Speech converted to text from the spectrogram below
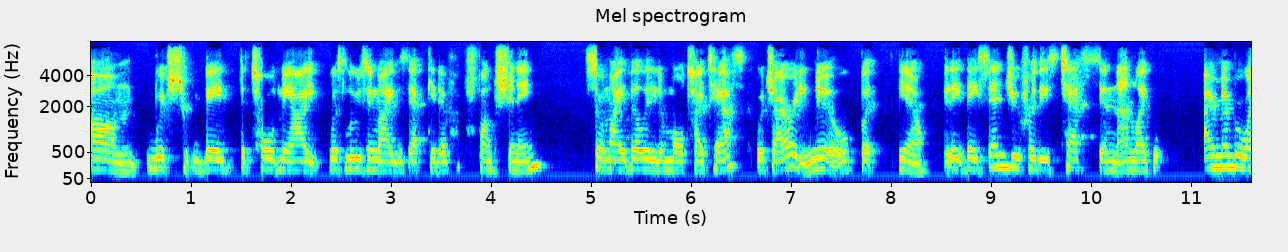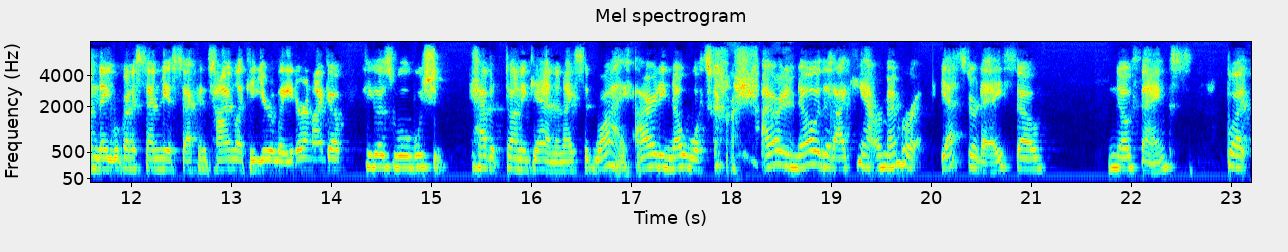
um, which they, they told me I was losing my executive functioning. So my ability to multitask, which I already knew, but you know, they, they send you for these tests. And I'm like, I remember when they were going to send me a second time, like a year later. And I go, he goes, well, we should have it done again. And I said, why? I already know what's, I already know that I can't remember it yesterday. So no thanks. But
